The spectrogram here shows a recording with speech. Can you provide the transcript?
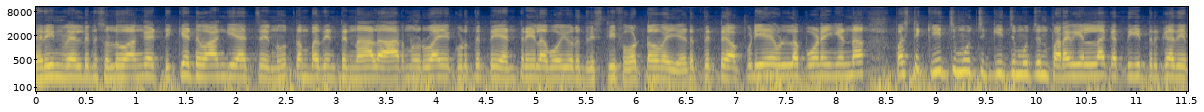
மெரின் வேல்டுன்னு சொல்லுவாங்க. டிக்கெட் வாங்கியாச்சு. நூற்றம்பது இன்ட்டு நாலு அறநூறுவாயை கொடுத்துட்டு என்ட்ரியில் போய் ஒரு திருஷ்டி ஃபோட்டோவை எடுத்துட்டு அப்படியே உள்ளே போனீங்கன்னா ஃபஸ்ட்டு கீச்சு மூச்சு கீச்சு மூச்சுன்னு பறவைகள்லாம் கத்திக்கிட்டு இருக்கு. அதை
